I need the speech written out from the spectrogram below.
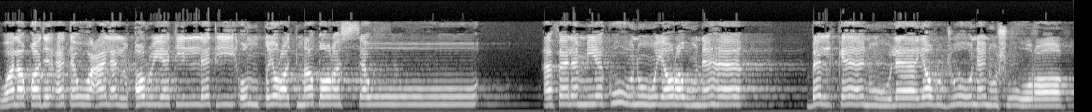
ولقد اتوا على القريه التي امطرت مطر السوء افلم يكونوا يرونها بل كانوا لا يرجون نشورا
